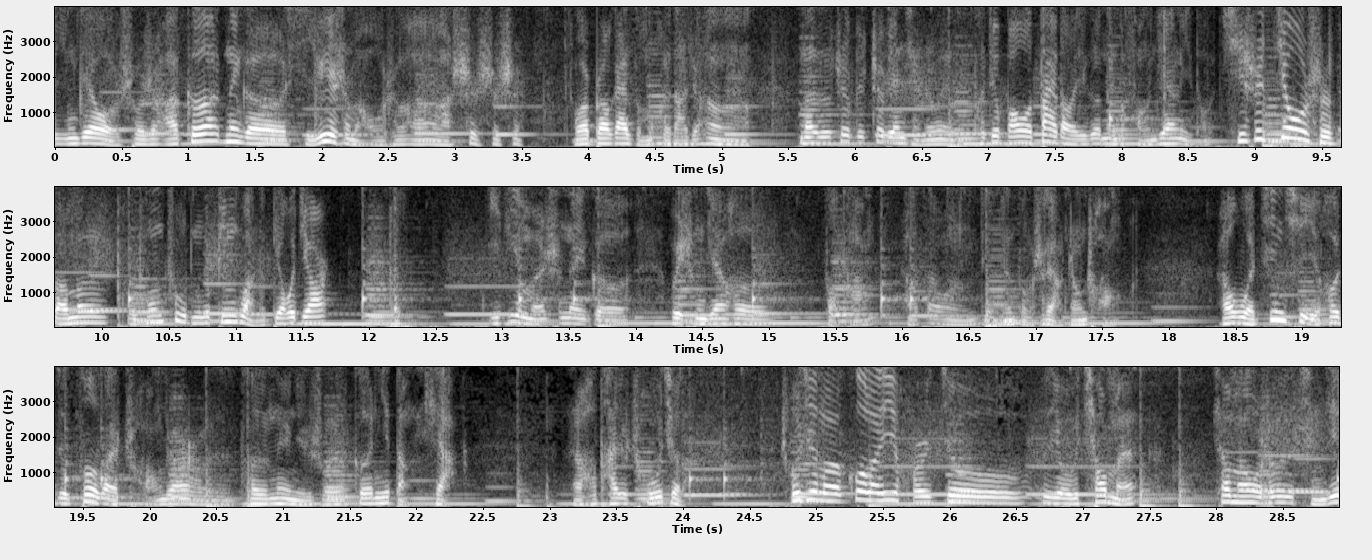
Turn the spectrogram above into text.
迎接我说是啊哥，那个洗浴是吗？我说啊是是是，我也不知道该怎么回答，就嗯嗯，那就这边这边请这位，他就把我带到一个那个房间里头，其实就是咱们普通住的那个宾馆的标间儿。一进门是那个卫生间和澡堂，然后再往里面走是两张床。然后我进去以后就坐在床边上，他的那女说：“哥，你等一下。”然后他就出去了。出去了，过了一会儿就有敲门，敲门我说：“请进。”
